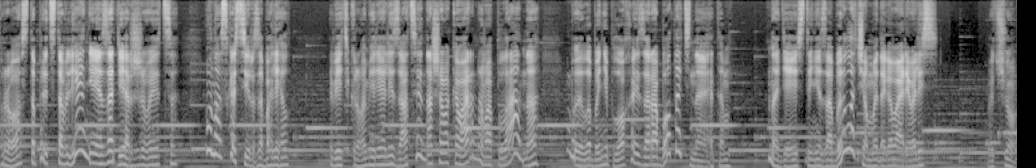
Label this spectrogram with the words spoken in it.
Просто представление задерживается. У нас кассир заболел. Ведь кроме реализации нашего коварного плана, было бы неплохо и заработать на этом. Надеюсь, ты не забыл, о чем мы договаривались? О чем?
